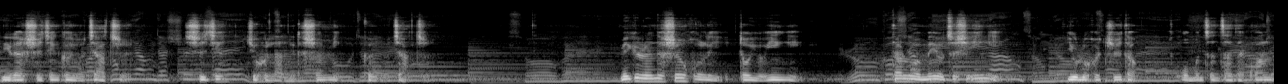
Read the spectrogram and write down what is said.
你让时间更有价值，时间就会让你的生命更有价值。每个人的生活里都有阴影，但若没有这些阴影，又如何知道我们正站在光里？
